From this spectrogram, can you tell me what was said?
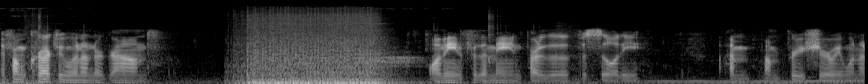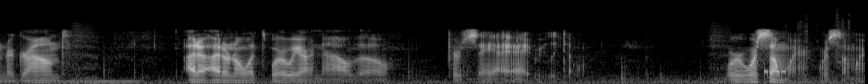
If I'm correct, we went underground. Well, I mean, for the main part of the facility. I'm I'm pretty sure we went underground. I don't, I don't know what where we are now, though, per se. I, I really don't. We're, we're somewhere. We're somewhere.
